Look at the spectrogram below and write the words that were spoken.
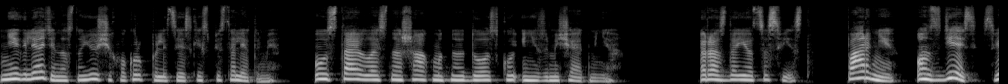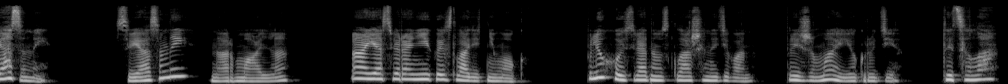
не глядя на снующих вокруг полицейских с пистолетами. Уставилась на шахматную доску и не замечает меня. Раздается свист. «Парни, он здесь, связанный!» «Связанный? Нормально. А я с Вероникой сладить не мог. Плюхаюсь рядом с Глашей на диван, прижимаю ее к груди. «Ты цела?»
